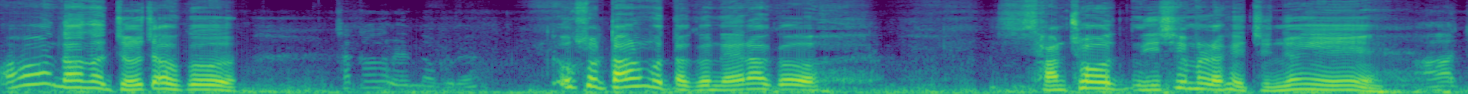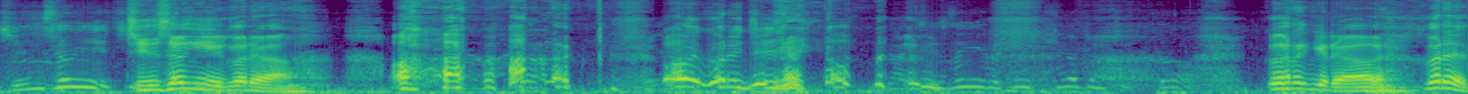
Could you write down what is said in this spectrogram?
아, 나는 저저 그, 착각을 했나 보네. 억술 닮았다. 그 내나 그, 산초 니 심으려고 해, 진영이. 아 진성이. 진성이 그래. 아, 아 그래 진성이 야, 진성이가 지금 키가 좀 작다. 그래 그래 그래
